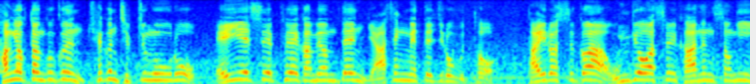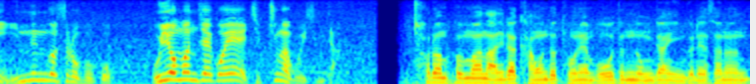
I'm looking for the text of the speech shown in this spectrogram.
방역 당국은 최근 집중호우로 ASF에 감염된 야생 멧돼지로부터 바이러스가 옮겨왔을 가능성이 있는 것으로 보고 오염원 제거에 집중하고 있습니다. 철원뿐만 아니라 강원도 도내 모든 농장 인근에서는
